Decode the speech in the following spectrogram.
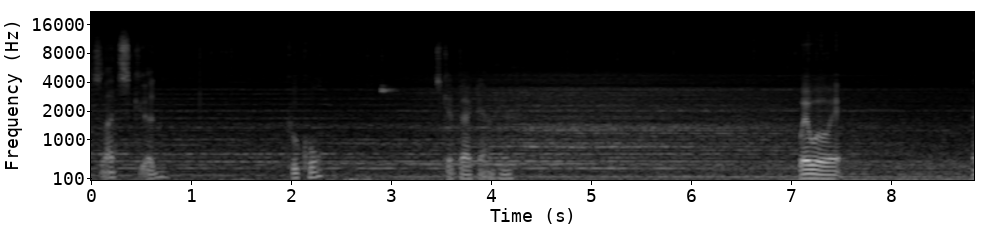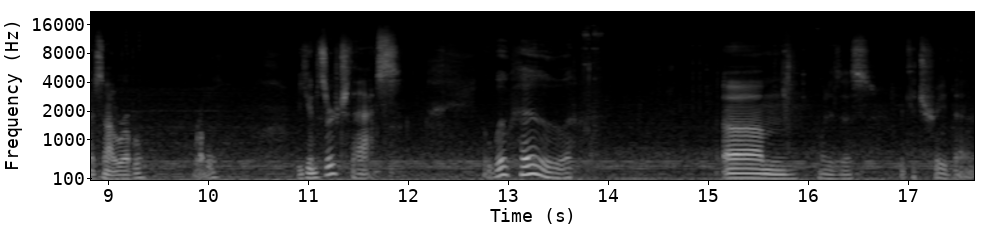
So that's good. Cool, cool. Let's get back down here. Wait, wait, wait. That's not rubble. Rubble. We can search that. Woohoo! Um, what is this? We could trade that.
